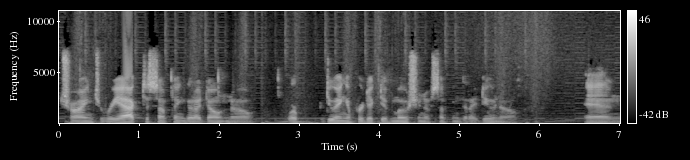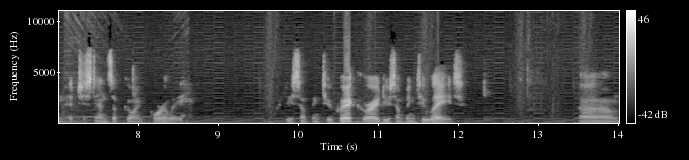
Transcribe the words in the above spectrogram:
trying to react to something that I don't know, or doing a predictive motion of something that I do know and it just ends up going poorly. Do something too quick, or I do something too late. Um,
